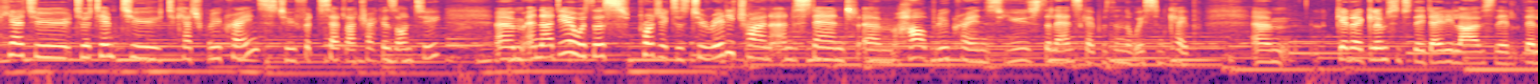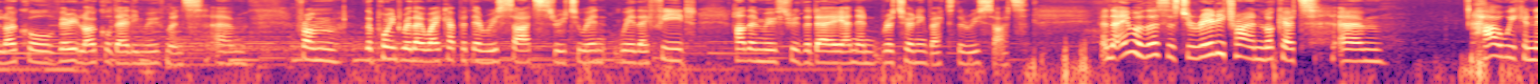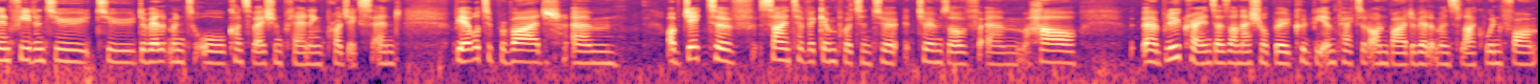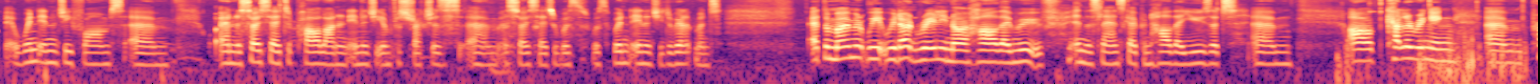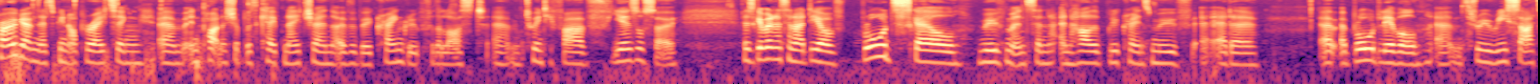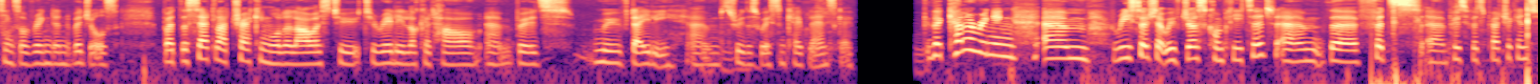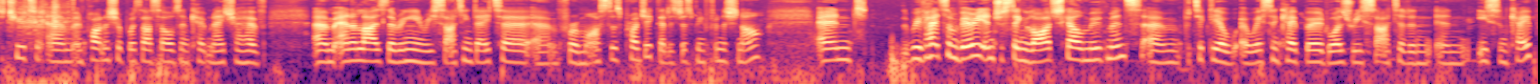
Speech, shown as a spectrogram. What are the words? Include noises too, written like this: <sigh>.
to, to attempt to, to catch blue cranes, to fit satellite trackers onto. Um, and the idea with this project is to really try and understand um, how blue cranes use the landscape within the Western Cape. Um, get a glimpse into their daily lives, their, their local, very local daily movements. Um, from the point where they wake up at their roost sites through to when, where they feed, how they move through the day, and then returning back to the roost sites. And the aim of this is to really try and look at um, how we can then feed into to development or conservation planning projects and be able to provide um, objective scientific input in ter terms of um, how uh, blue cranes as our national bird could be impacted on by developments like wind farm, wind energy farms, um, and associated power line and energy infrastructures um, associated with, with wind energy development. At the moment, we, we don't really know how they move in this landscape and how they use it. Um, our colour ringing um, program that's been operating um, in partnership with Cape Nature and the Overberg Crane Group for the last um, 25 years or so has given us an idea of broad scale movements and, and how the blue cranes move at a a, broad level um, through resightings of ringed individuals. But the satellite tracking will allow us to, to really look at how um, birds move daily um, through this Western Cape landscape. The colour ringing um, research that we've just completed, um, the Fitz, uh, Percy Fitzpatrick Institute, um, in partnership with ourselves and Cape Nature, have um, analysed the ringing resighting data um, for a master's project that has just been finished now. And We've had some very interesting large-scale movements, um, particularly a, a, Western Cape bird was resighted in, in Eastern Cape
